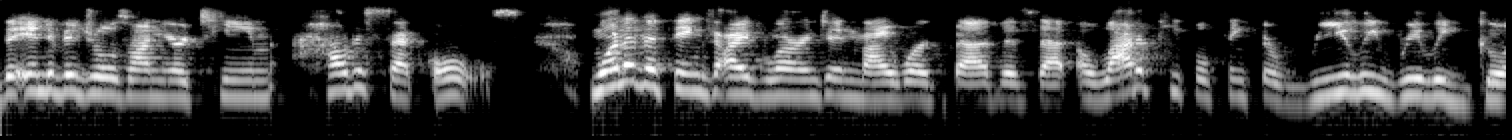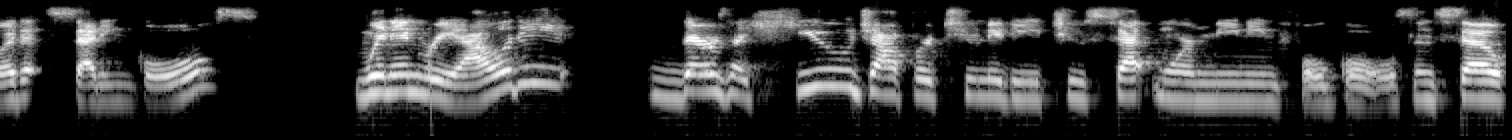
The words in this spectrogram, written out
the individuals on your team how to set goals. One of the things I've learned in my work, Bev, is that a lot of people think they're really, really good at setting goals, when in reality, there's a huge opportunity to set more meaningful goals. And so,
